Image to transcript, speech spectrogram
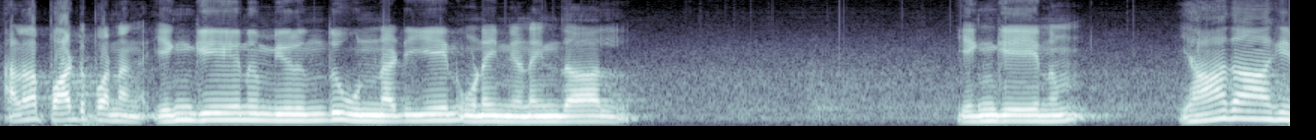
அதெல்லாம் பாட்டு பாடினாங்க. எங்கேனும் இருந்து உன் அடியேன் உனை நினைந்தால் எங்கேனும் யாதாகி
